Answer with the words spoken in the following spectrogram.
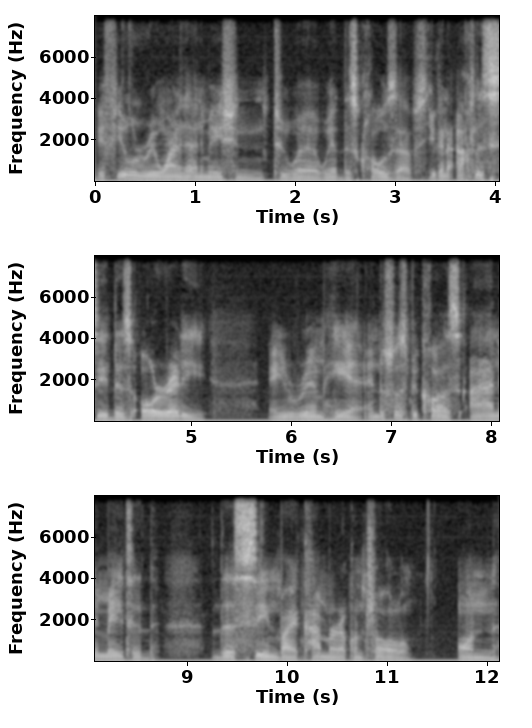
if you rewind the animation to where we had this close-ups you can actually see there's already a rim here. And this was because I animated the seen by camera control on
